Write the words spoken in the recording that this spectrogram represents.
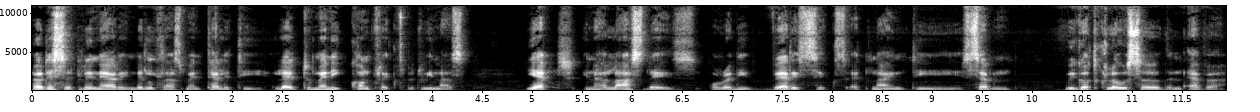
Her disciplinary middle class mentality led to many conflicts between us, yet in her last days, already very sick at ninety seven, we got closer than ever.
